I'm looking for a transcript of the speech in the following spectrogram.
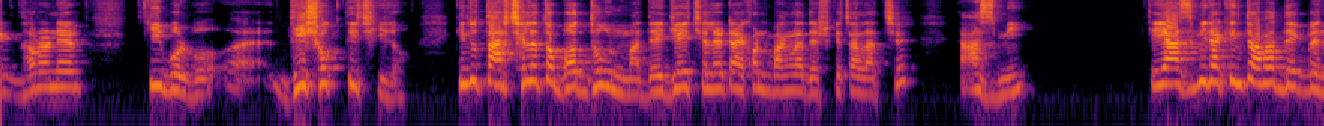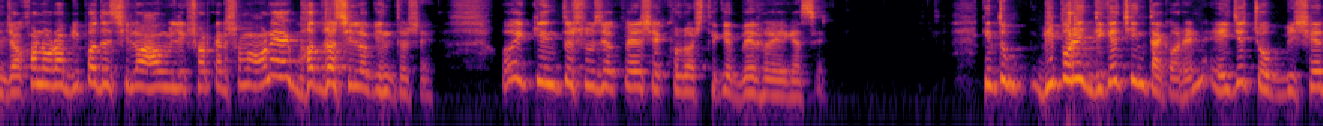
এক ধরনের, কি বলব ধীশক্তি ছিল। কিন্তু তার ছেলে তো বদ্ধ উন্মাদ যে ছেলেটা এখন বাংলাদেশকে চালাচ্ছে, আজমি। এই আজমিরা কিন্তু আবার দেখবেন, যখন ওরা বিপদে ছিল, আওয়ামী লীগ সরকারের সময় অনেক ভদ্র ছিল কিন্তু সে। ওই কিন্তু সুযোগ পেয়ে সে খোলস থেকে বের হয়ে গেছে। কিন্তু বিপরীত দিকে চিন্তা করেন, এই যে চব্বিশের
